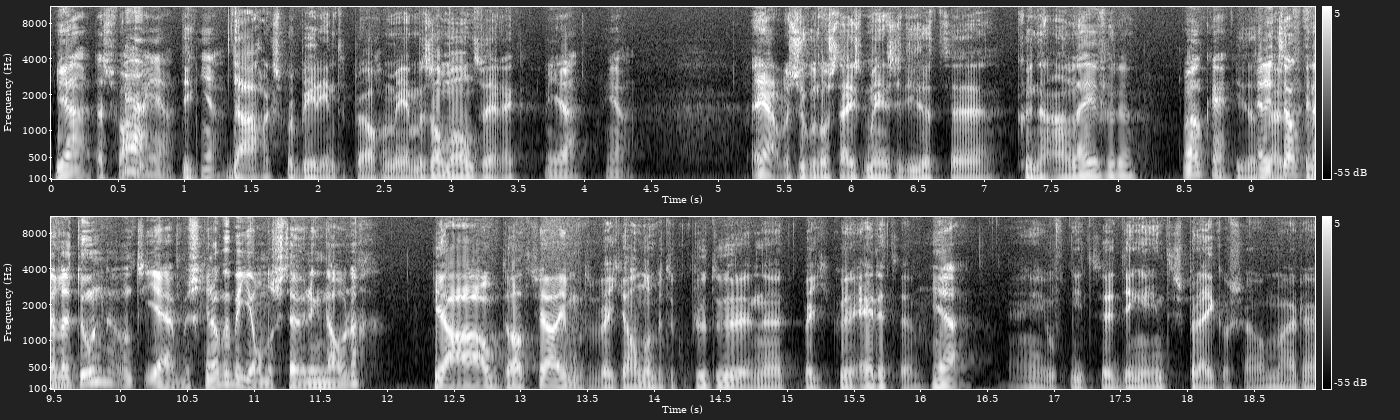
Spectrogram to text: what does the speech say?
Ja, dat is waar. Ja. Ja, die ja. dagelijks proberen in te programmeren. Maar het is allemaal handwerk. ja, ja. En ja, we zoeken nog steeds mensen die dat eh, kunnen aanleveren. Oké. Die En dat het leuk ook willen doen? Want ja, misschien ook een beetje ondersteuning nodig. Ja, ook dat. Ja, je moet een beetje handig met de computer en een beetje kunnen editen. Ja. Je hoeft niet dingen in te spreken of zo. Maar eh,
